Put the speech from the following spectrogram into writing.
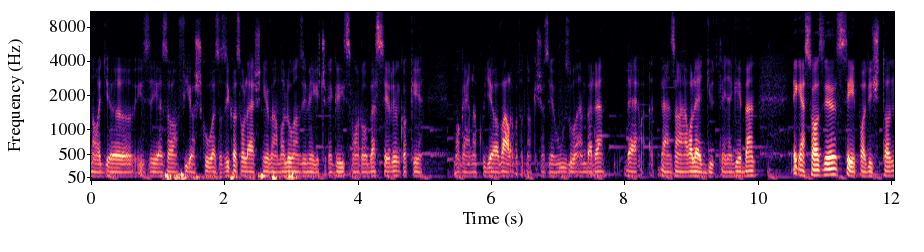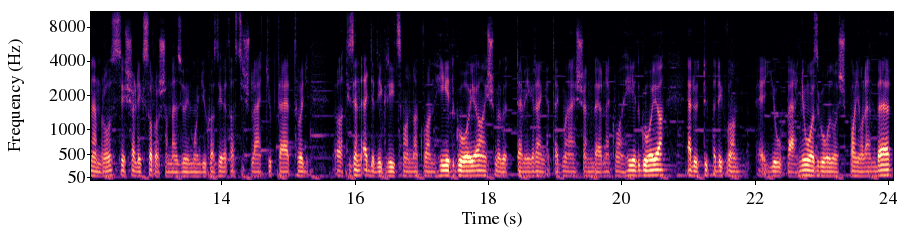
nagy ö, izé ez a fiaskó, ez az igazolás, nyilvánvalóan azért mégiscsak egy Griezmannról beszélünk, aki magának ugye a válogatottnak is azért húzó embere, de Benzánával együtt lényegében. Igen, szóval azért szép a lista, nem rossz, és elég szoros a mezőny, mondjuk azért azt is látjuk, tehát, hogy a 11. Griezmannnak van 7 gólya, és mögötte még rengeteg más embernek van 7 gólya, előttük pedig van egy jó pár 8 gólos spanyol ember,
